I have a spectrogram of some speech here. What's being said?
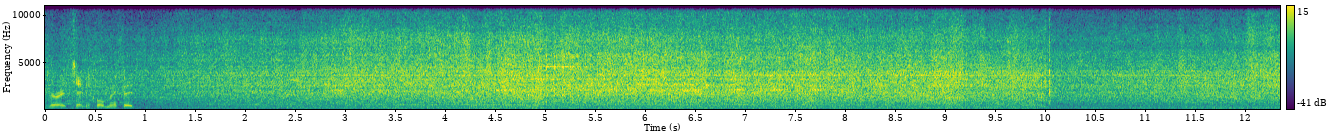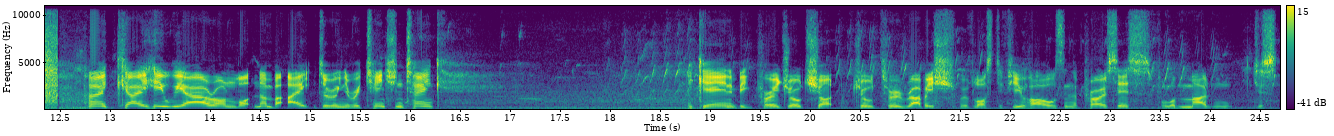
very technical method. Okay, here we are on lot number eight doing the retention tank. Again, a big pre-drilled shot, drilled through rubbish. We've lost a few holes in the process, full of mud and just,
